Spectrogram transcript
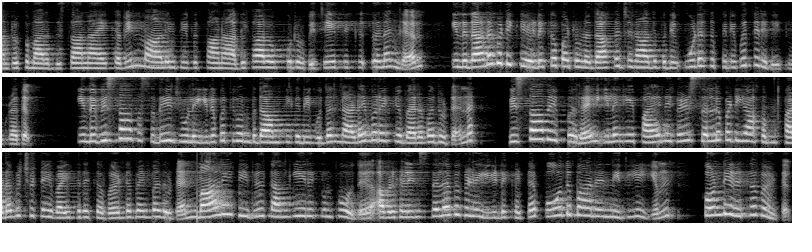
அன்ருகுமார் திசாநாயக்கவின் மாலைதீவுக்கான அதிகாரப்பூர்வ விஜயத்துக்கு இணங்க இந்த நடவடிக்கை எடுக்கப்பட்டுள்ளதாக ஜனாதிபதி ஊடக பிரிவு தெரிவித்துள்ளது. இந்த விசா வசதி ஜூலை இருபத்தி ஒன்பதாம் தேதி முதல் நடைமுறைக்கு வருவதுடன் விசாவை பெற இலங்கை பயணிகள் செல்லுபடியாகும் கடவுச்சீட்டை வைத்திருக்க வேண்டும் என்பதுடன் மாலைதீவில் தங்கியிருக்கும் போது அவர்களின் செலவுகளை ஈடுகட்ட போதுமான நிதியையும் கொண்டிருக்க வேண்டும்.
